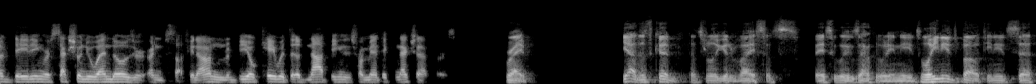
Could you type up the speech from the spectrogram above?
of dating or sexual innuendos or and stuff, you know, and be okay with it not being this romantic connection at first. Right. Yeah, that's good. That's really good advice. That's basically exactly what he needs. Well, he needs both. He needs to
